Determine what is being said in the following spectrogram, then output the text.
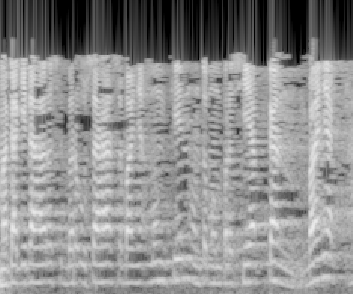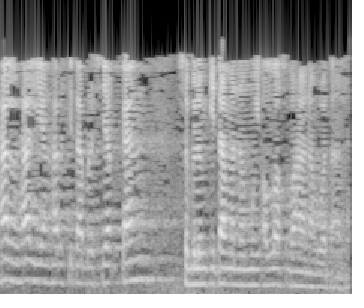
Maka kita harus berusaha sebanyak mungkin untuk mempersiapkan banyak hal-hal yang harus kita persiapkan sebelum kita menemui Allah Subhanahu wa taala.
